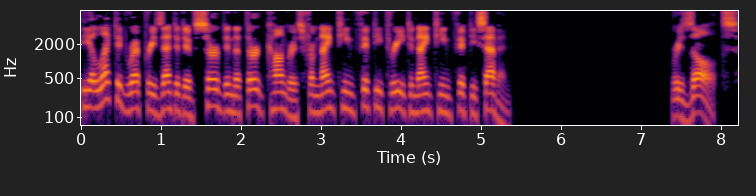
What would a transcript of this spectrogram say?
The elected representatives served in the Third Congress from 1953 to 1957. Results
